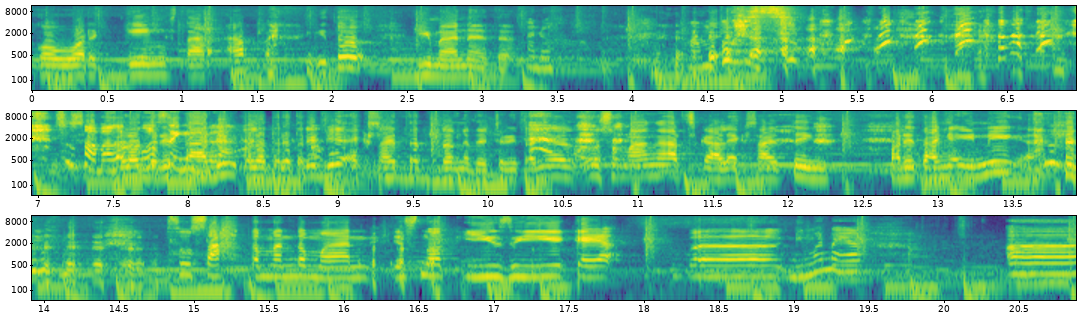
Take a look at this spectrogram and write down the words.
coworking startup, itu gimana tuh? aduh mampus. Susah banget Kalau dari pusing tadi, kalau dari tadi dia excited banget ya ceritanya, oh semangat sekali, exciting. Pada ditanya ini, susah teman-teman. It's not easy. Kayak eh, gimana ya? Eh,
